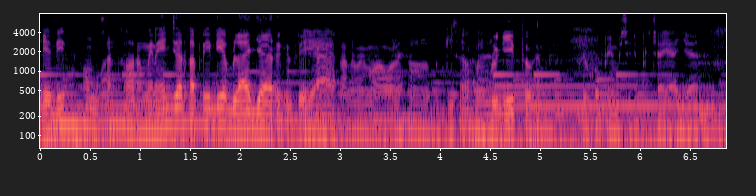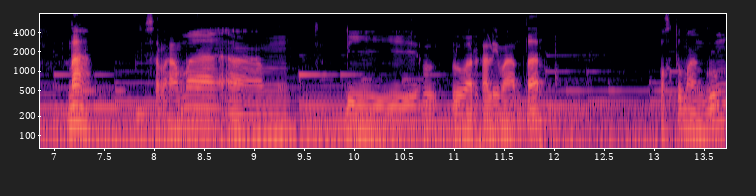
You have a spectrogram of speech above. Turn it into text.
ya dia memang bukan seorang manajer tapi dia belajar gitu iya ya. karena memang awalnya selalu begitu Selalu kan. begitu kan. cukup yang bisa dipercaya aja Nah, selama em, di lu- luar Kalimantan, waktu manggung,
